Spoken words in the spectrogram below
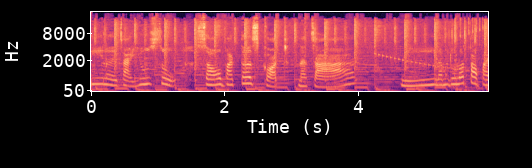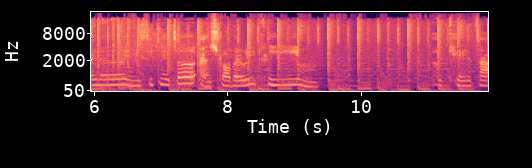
นี่เลยจ่ายยูสุซอลบัตเตอร์สกอตนะจ๊ะนี่เรามาดูรสต่อไปเลย มี Signature and Strawberry Cream โอเคจ้า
